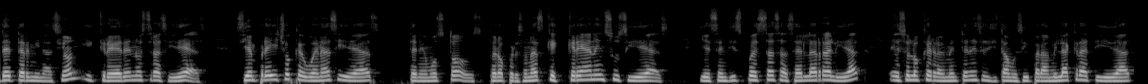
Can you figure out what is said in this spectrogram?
determinación y creer en nuestras ideas. Siempre he dicho que buenas ideas tenemos todos, pero personas que crean en sus ideas y estén dispuestas a hacer la realidad, eso es lo que realmente necesitamos. Y para mí la creatividad,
